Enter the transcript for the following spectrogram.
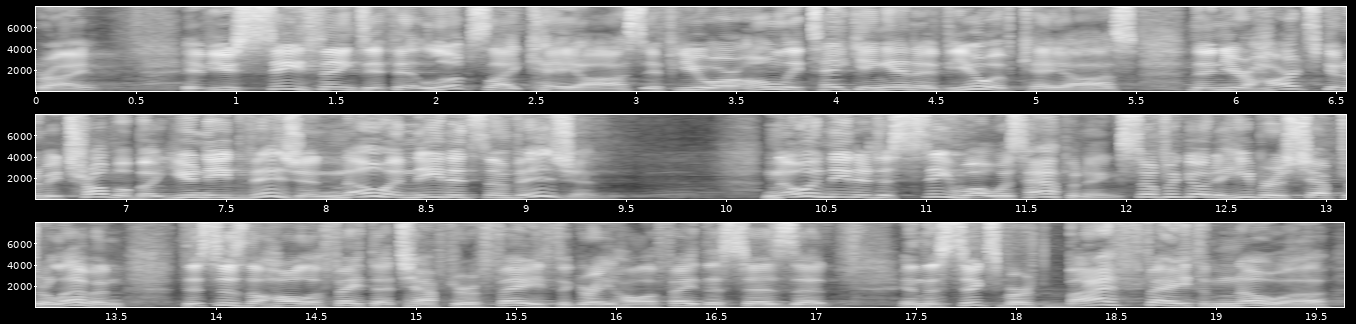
right? If you see things, if it looks like chaos, if you are only taking in a view of chaos, then your heart's going to be troubled, but you need vision. Noah needed some vision. Noah needed to see what was happening. So if we go to Hebrews chapter 11, this is the hall of faith, that chapter of faith, the great hall of faith that says that in the sixth verse, by faith, Noah,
